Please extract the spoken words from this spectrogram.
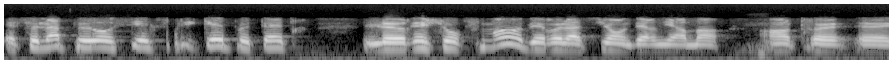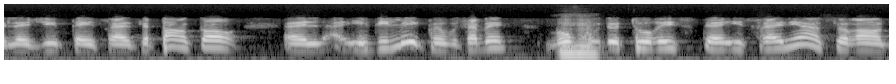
et cela peut aussi expliquer peut-être le réchauffement des relations dernièrement entre euh, l'Égypte et Israël. C'est pas encore euh, idyllique, mais vous savez, beaucoup mhm. de touristes israéliens se rendent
